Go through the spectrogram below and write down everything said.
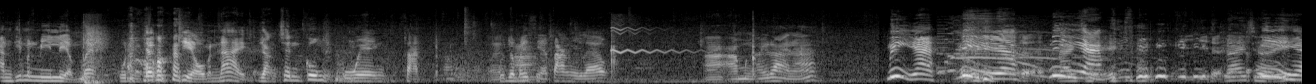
อันที่มันมีเหลี่ยมเว้ยกูถึงจะ เกี่ยวมันได้ อย่างเช่นกุ้งกูเองสัตว์กูจะไม่เสียตังค์อีกแล้ว อ่าเอามึงให้ได้นะ นี่ไงนี่ไงนี่ไงได้เฉนี่ยไง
